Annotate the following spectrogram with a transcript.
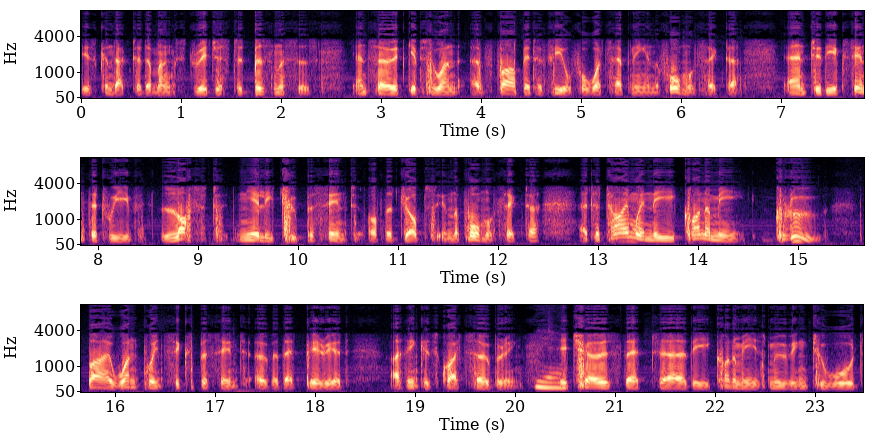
is conducted amongst registered businesses, and so it gives one a far better feel for what's happening in the formal sector. And to the extent that we've lost nearly 2% of the jobs in the formal sector, at a time when the economy grew by 1.6% over that period, I think is quite sobering. Yeah. It shows that uh, the economy is moving towards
